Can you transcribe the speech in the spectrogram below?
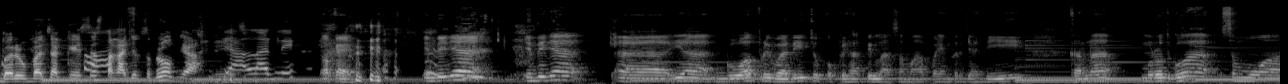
Baru baca cases setengah jam sebelumnya. Jalan nih. Oke, intinya intinya eh, ya gua pribadi cukup prihatin lah sama apa yang terjadi karena menurut gua semua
